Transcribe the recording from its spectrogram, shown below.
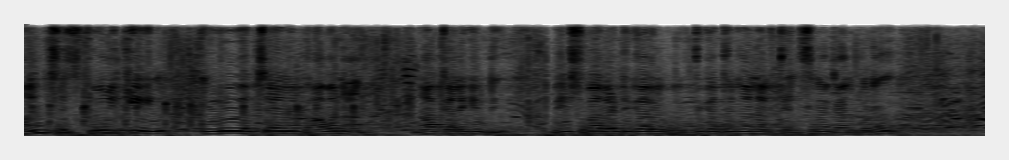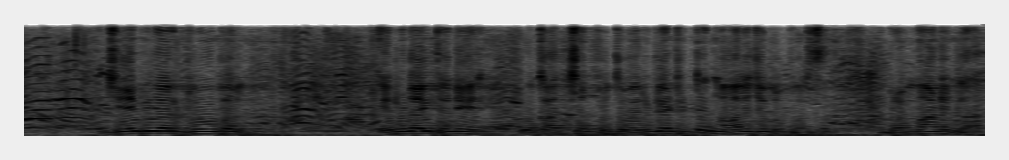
మంచి స్కూల్కి ఇరు వచ్చాయనే భావన నాకు కలిగింది. భీష్మారెడ్డి గారు వ్యక్తిగతంగా నాకు తెలిసినా కానీ కూడా జేవిఆర్ గ్లోబల్ ఎరుడైట్ అనే ఒక అత్యద్భుతం. ఎరుడైట్ అంటే నాలెడ్జబుల్ పర్సన్ బ్రహ్మాండంగా.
